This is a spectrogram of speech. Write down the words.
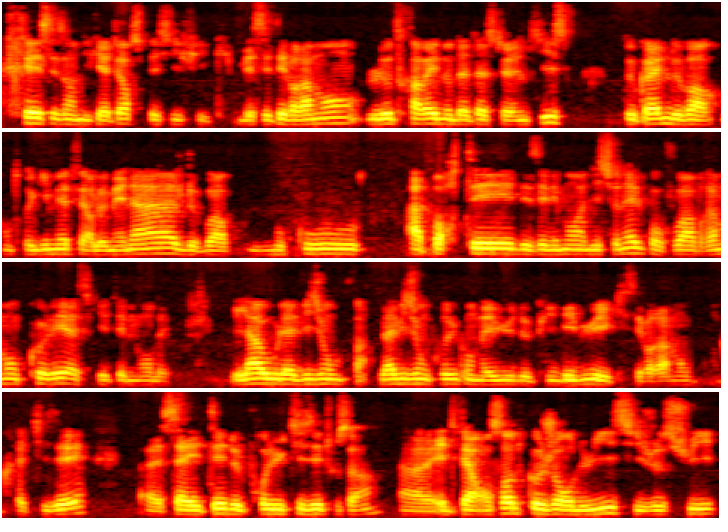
créer ces indicateurs spécifiques. Mais c'était vraiment le travail de nos data scientists de quand même devoir entre guillemets faire le ménage, de voir beaucoup apporter des éléments additionnels pour pouvoir vraiment coller à ce qui était demandé. Là où la vision, enfin, la vision produit qu'on a eue depuis le début et qui s'est vraiment concrétisée, euh, ça a été de productiser tout ça euh, et de faire en sorte qu'aujourd'hui, si je suis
